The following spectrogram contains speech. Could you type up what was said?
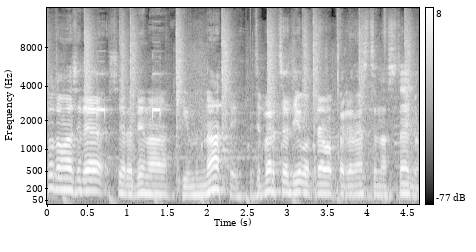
Тут у нас іде середина кімнати. І тепер це діло треба перенести на стелю.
